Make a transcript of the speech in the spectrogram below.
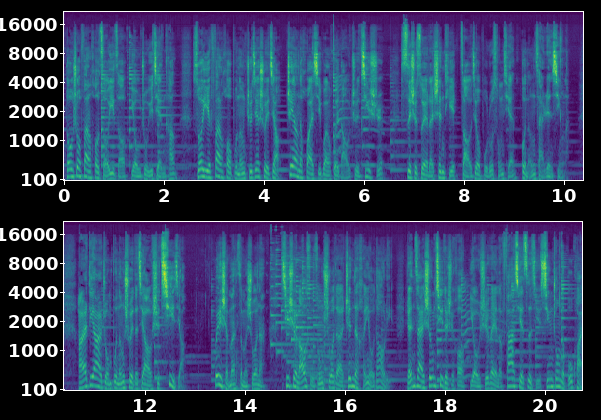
都说饭后走一走有助于健康，所以饭后不能直接睡觉，这样的坏习惯会导致积食。四十岁了，身体早就不如从前，不能再任性了。而第二种不能睡的觉是气觉，为什么这么说呢？其实老祖宗说的真的很有道理。人在生气的时候，有时为了发泄自己心中的不快，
